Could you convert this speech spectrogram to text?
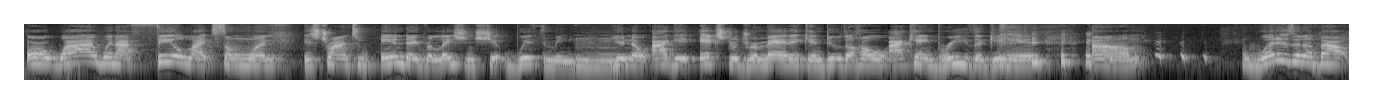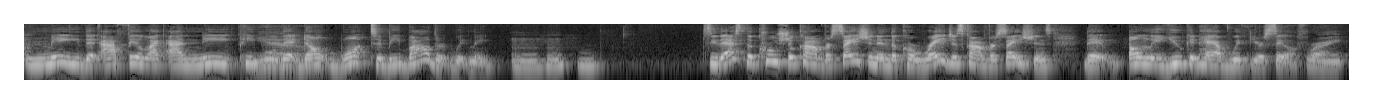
Or why, when I feel like someone is trying to end a relationship with me, you know, I get extra dramatic and do the whole I can't breathe again. um, what is it about me that I feel like I need people Yeah. that don't want to be bothered with me? Mm-hmm. See, that's the crucial conversation and the courageous conversations that only you can have with yourself. Right.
